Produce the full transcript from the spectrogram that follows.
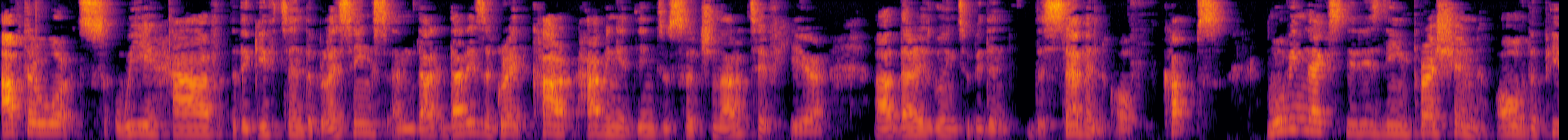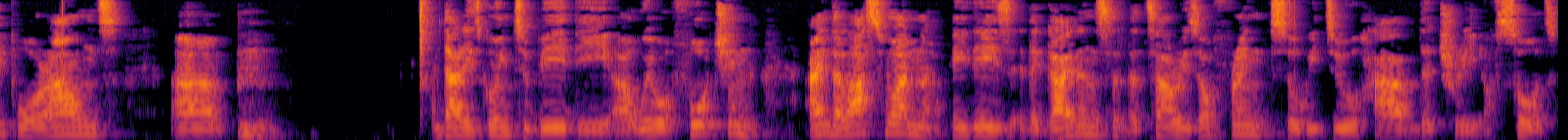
Afterwards, we have the gifts and the blessings, and that, that is a great card having it into such narrative here. Uh, that is going to be the, the Seven of Cups. Moving next, it is the impression of the people around that is going to be the uh, Wheel of Fortune. And the last one, it is the guidance that the Tarot is offering. So we do have the Three of Swords.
